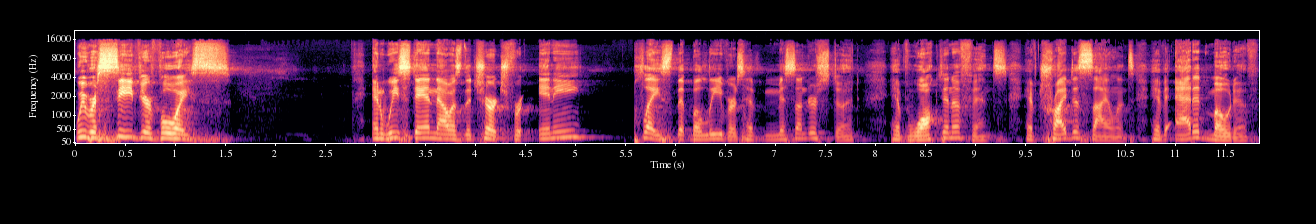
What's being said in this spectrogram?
We receive your voice. And we stand now as the church for any place that believers have misunderstood, have walked in offense, have tried to silence, have added motive,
